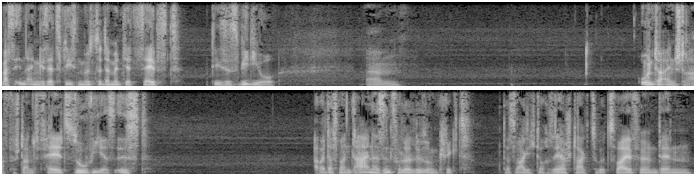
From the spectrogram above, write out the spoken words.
was in ein Gesetz fließen müsste, damit jetzt selbst dieses Video ähm, unter einen Strafbestand fällt, so wie es ist. Aber dass man da eine sinnvolle Lösung kriegt, das wage ich doch sehr stark zu bezweifeln, denn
